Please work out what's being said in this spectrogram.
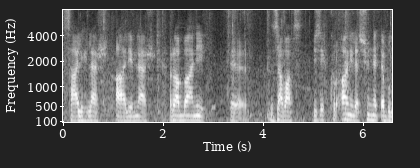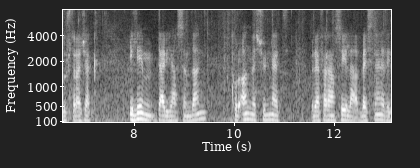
salihler, alimler, Rabbani e, zavat bizi Kur'an ile sünnetle buluşturacak ilim deryasından Kur'an ve sünnet referansıyla beslenerek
